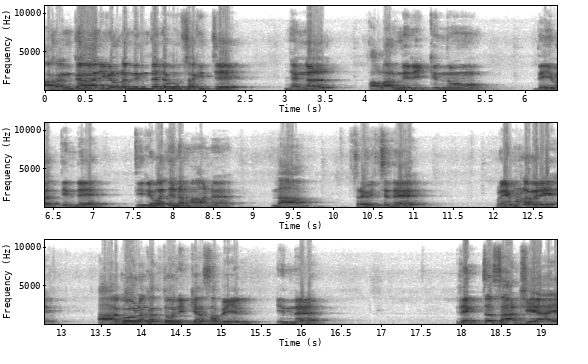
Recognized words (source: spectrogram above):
അഹങ്കാരികളുടെ നിന്ദനവും സഹിച്ച് ഞങ്ങൾ തളർന്നിരിക്കുന്നു. ദൈവത്തിന്റെ തിരുവചനമാണ് നാം ശ്രവിച്ചത്. പ്രിയമുള്ളവരെ ആഗോള കത്തോലിക്ക സഭയിൽ ഇന്ന് രക്തസാക്ഷിയായ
